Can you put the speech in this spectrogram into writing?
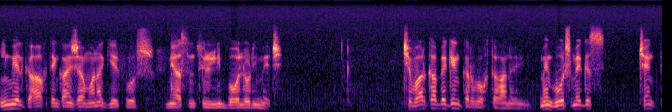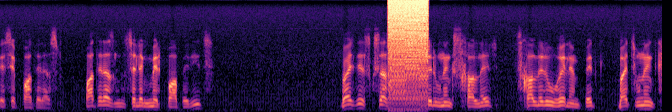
Հիմա էլ կհաղթենք այն ժամանակ, երբ որ միասնություն լինի բոլորի մեջ։ Չվարկաբեկեն կրվող տղաներին։ Մենք ոչ մեկս չենք տեսել պատերազմ։ Պատերազմ լսել ենք մեր պապերից, բայց դե սկսած ունենք սխալներ, սխալները ուղղել են պետք, բայց ունենք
